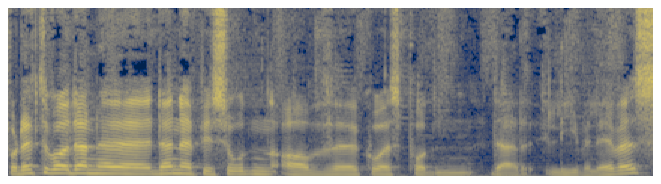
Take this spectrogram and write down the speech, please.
For dette var denne, denne episoden av KS-podden Der livet leves.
